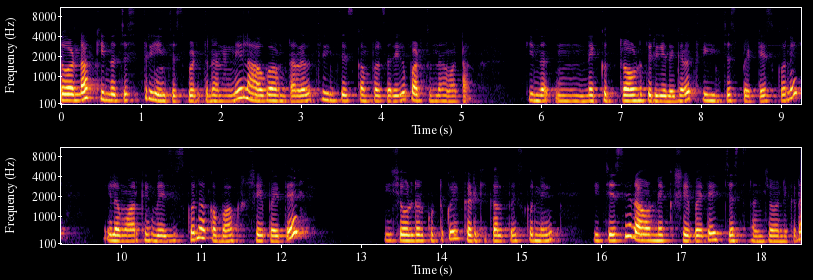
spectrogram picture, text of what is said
టూ అండ్ హాఫ్ కింద వచ్చేసి త్రీ ఇంచెస్ పెడుతున్నానండి. లావుగా ఉంటారు కదా త్రీ ఇంచెస్ కంపల్సరీగా పడుతుంది అనమాట కింద నెక్ రౌండ్ తిరిగే దగ్గర త్రీ ఇంచెస్ పెట్టేసుకొని ఇలా మార్కింగ్ వేసేసుకొని ఒక బాక్స్ షేప్ అయితే ఈ షోల్డర్ కుట్టుకు ఇక్కడికి కలిపేసుకొని ఇచ్చేసి రౌండ్ నెక్ షేప్ అయితే ఇచ్చేస్తున్నాను చూడండి ఇక్కడ.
